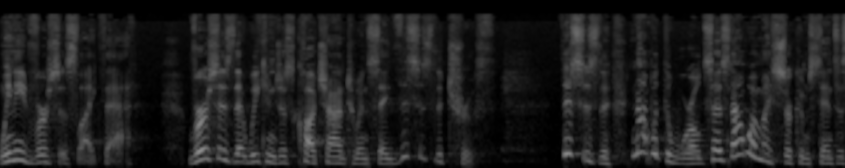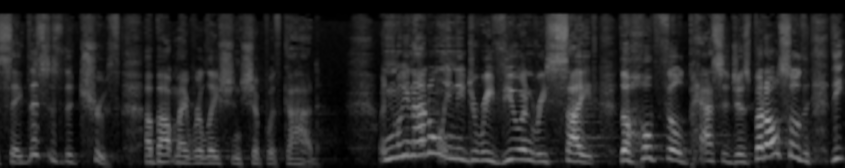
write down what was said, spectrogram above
We need verses like that. Verses that we can just clutch onto and say, This is the truth. This is the, not what the world says, not what my circumstances say. This is the truth about my relationship with God. And we not only need to review and recite the hope filled passages, but also the, the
